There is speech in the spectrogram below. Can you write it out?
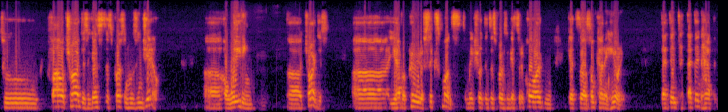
to file charges against this person who's in jail, uh, awaiting uh, charges. Uh, you have a period of six months to make sure that this person gets to the court and gets uh, some kind of hearing. That didn't that didn't happen.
